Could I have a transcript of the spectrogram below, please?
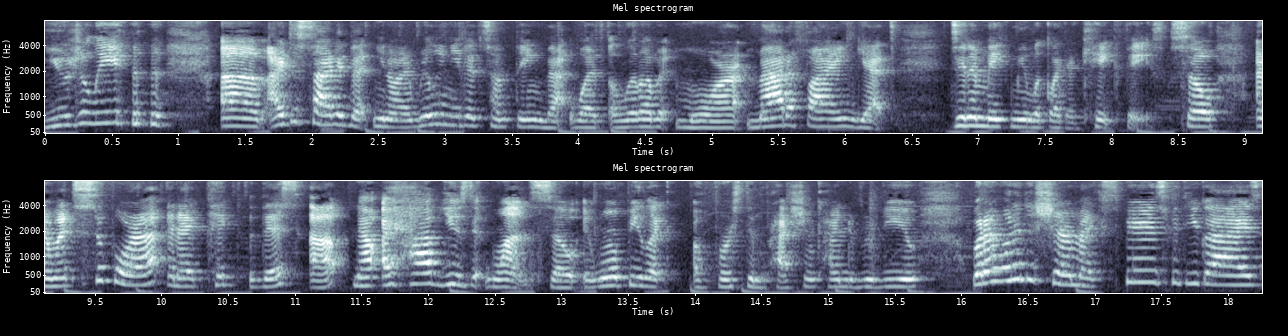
usually um, I decided that you know I really needed something that was a little bit more mattifying yet didn't make me look like a cake face. So I went to Sephora and I picked this up. Now I have used it once, so it won't be like a first impression kind of review, but I wanted to share my experience with you guys.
